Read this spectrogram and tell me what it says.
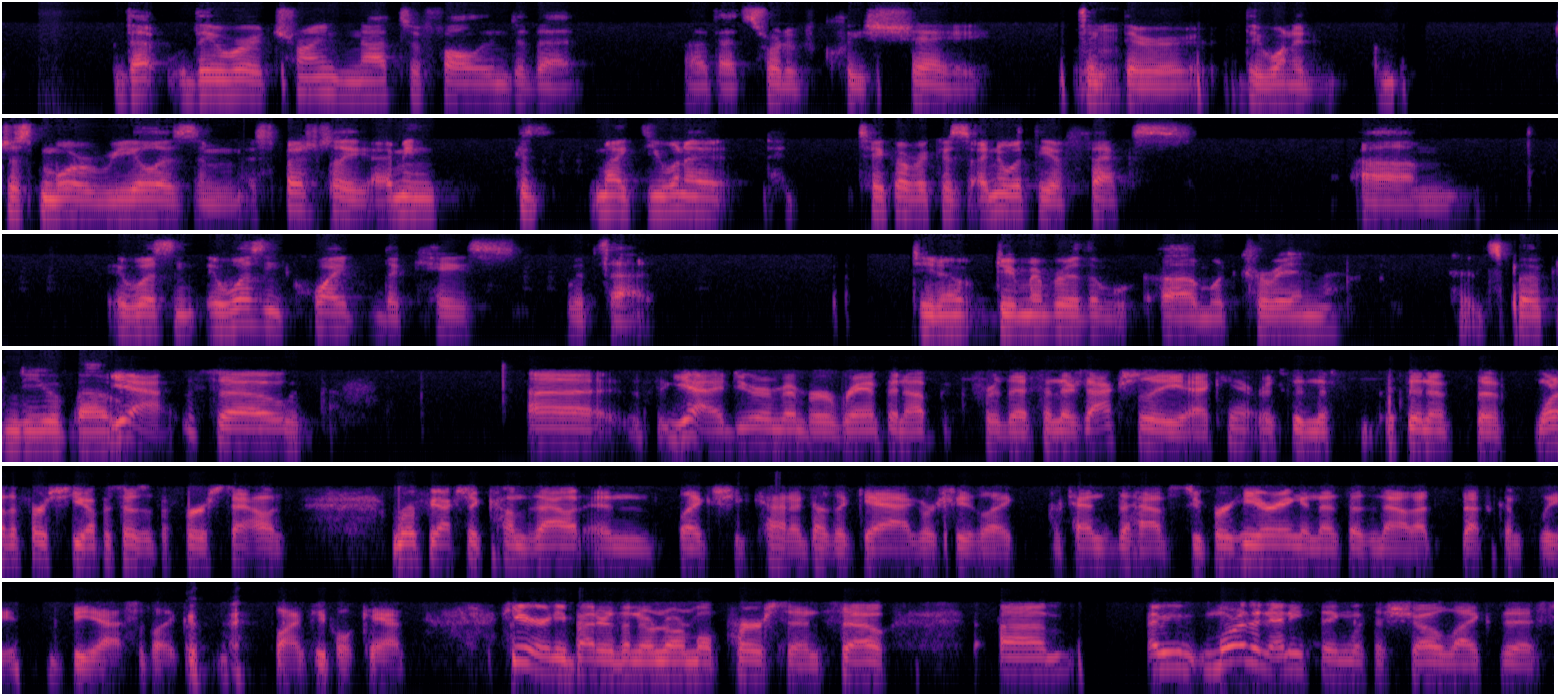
that they were trying not to fall into that uh, that sort of cliche. I think Mm. they're they wanted just more realism, especially. I mean, because Mike, do you want to take over? Because I know with the effects, um, it wasn't it wasn't quite the case with that. Do you know? Do you remember the um, what Corinne had spoken to you about? Yeah. So, uh, yeah, I do remember ramping up for this, and there's actually I can't. It's in the it's in a, the one of the first few episodes of the first sound. Murphy actually comes out and like she kind of does a gag where she like pretends to have super hearing and then says, "No, that's that's complete BS. Like blind people can't hear any better than a normal person." So, um, I mean, more than anything with a show like this,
